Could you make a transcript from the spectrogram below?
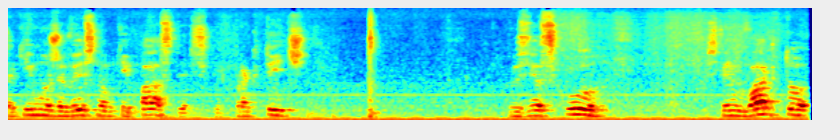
такі, може, висновки пастирських, практичні. У зв'язку тим варто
